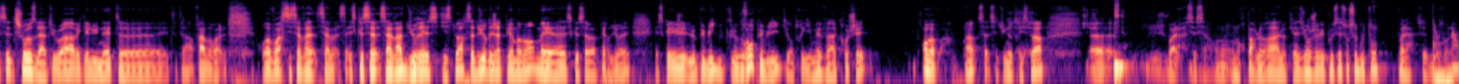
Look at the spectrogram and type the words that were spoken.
cette chose-là, tu vois, avec les lunettes, euh, etc. Enfin, on va voir si ça va. Ça va est-ce que ça, va durer cette histoire? Ça dure déjà depuis un moment, mais euh, est-ce que ça va perdurer? Est-ce que le public, le grand public, entre guillemets, va accrocher? On va voir. Hein, ça, c'est une autre histoire. Euh, voilà, c'est ça. On, on en reparlera à l'occasion. Je vais pousser sur ce bouton. Voilà, ce bouton-là.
